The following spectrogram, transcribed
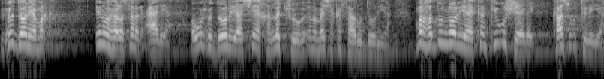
Muxuu doonayaa marka? Inuu helo sanad caali ah oo wuxuu doonayaa sheekhan la jooga inuu meesha ka saaruu doonaya mar hadduu nool yahay kan kii u sheegay kaasuu u tegaya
